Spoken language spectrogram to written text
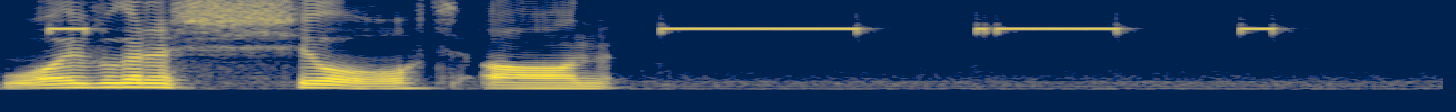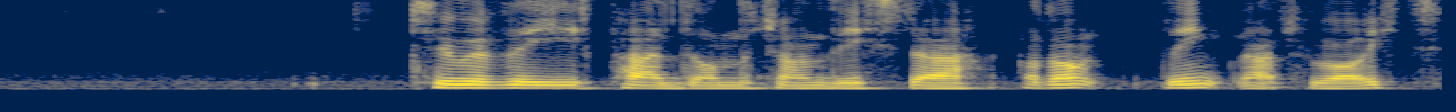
Why have we got a short on two of these pads on the transistor? I don't think that's right.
